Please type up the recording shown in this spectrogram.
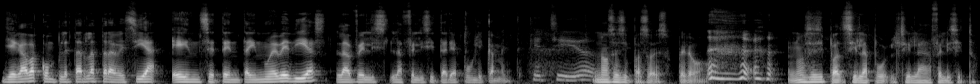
llegaba a completar la travesía en 79 días, la, la felicitaría públicamente. Qué chido. No sé si pasó eso, pero no sé si, si, la, si la felicito.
